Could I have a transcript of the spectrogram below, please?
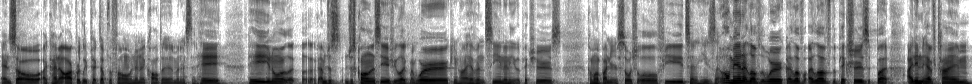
and so I kind of awkwardly picked up the phone and I called him and I said, "Hey, hey, you know, I'm just just calling to see if you like my work. You know, I haven't seen any of the pictures come up on your social feeds." And he's like, "Oh man, I love the work. I love I love the pictures, but I didn't have time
